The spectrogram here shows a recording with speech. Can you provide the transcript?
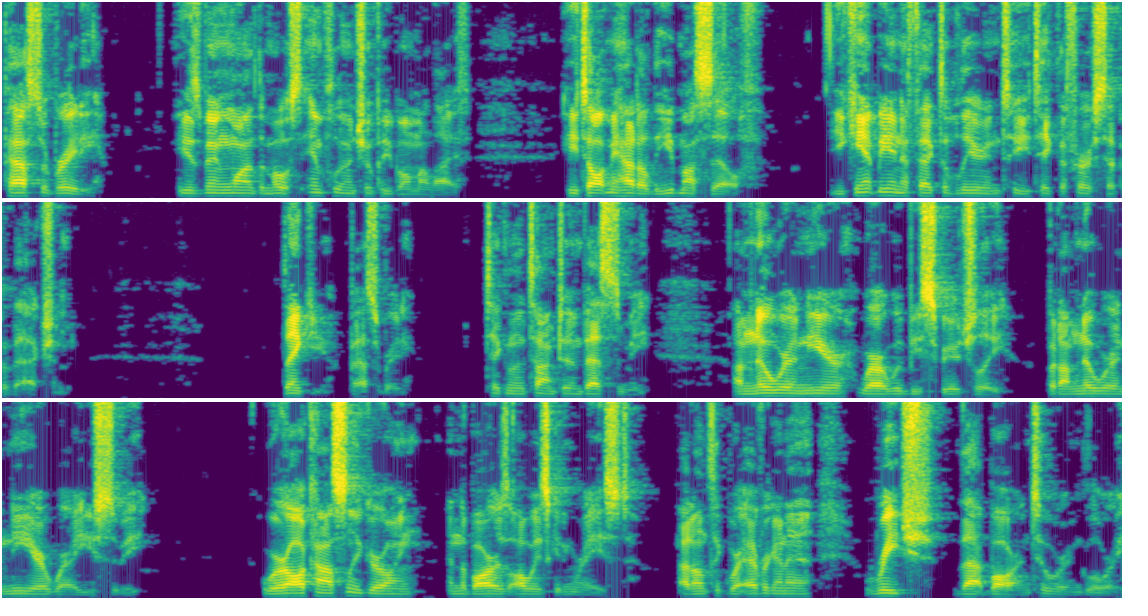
Pastor Brady. He has been one of the most influential people in my life. He taught me how to lead myself. You can't be an effective leader until you take the first step of action. Thank you, Pastor Brady, taking the time to invest in me. I'm nowhere near where I would be spiritually, but I'm nowhere near where I used to be. We're all constantly growing, and the bar is always getting raised. I don't think we're ever going to reach that bar until we're in glory.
